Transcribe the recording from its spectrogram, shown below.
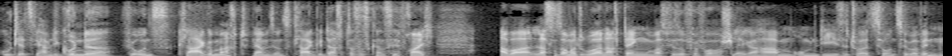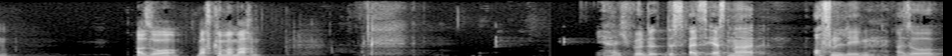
Gut, jetzt, wir haben die Gründe für uns klar gemacht. Wir haben sie uns klar gedacht. Das ist ganz hilfreich. Aber lass uns auch mal drüber nachdenken, was wir so für Vorschläge haben, um die Situation zu überwinden. Also, was können wir machen? Ja, ich würde das als erstmal offenlegen. Also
